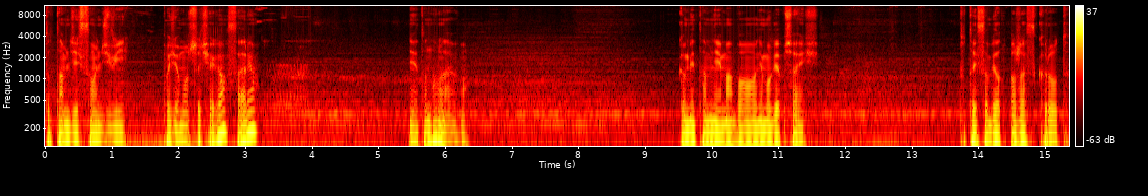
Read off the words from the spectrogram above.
To tam gdzieś są drzwi poziomu trzeciego? Serio? Nie, to na lewo. Tylko mnie tam nie ma, bo nie mogę przejść. Tutaj sobie otworzę skrót.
